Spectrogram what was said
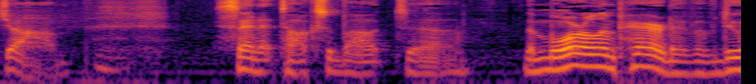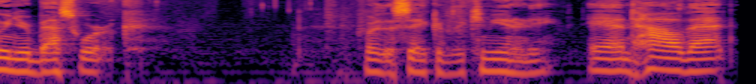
job. Sennett talks about uh, the moral imperative of doing your best work for the sake of the community and how that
